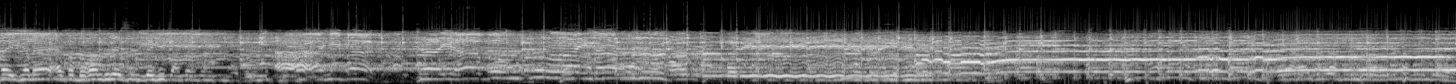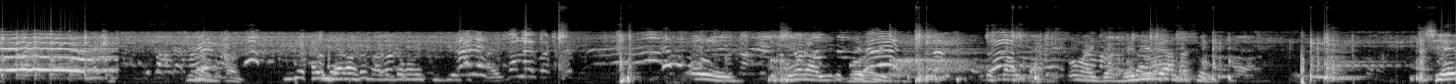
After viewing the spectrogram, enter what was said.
চাচা এখানে একটা দোকান ধরে এসেছি দেখি চাচা আহিবা ছায়া বন্ধু আইনা রে। সেই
